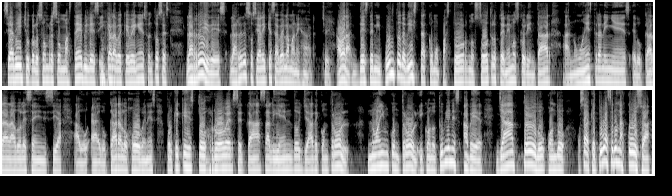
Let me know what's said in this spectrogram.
se ha dicho que los hombres son más débiles y cada vez que ven eso, entonces las redes, las redes sociales hay que saberla manejar. Ahora, desde mi punto de vista como pastor, nosotros tenemos que orientar a nuestra niñez, educar a la adolescencia, a, a educar a los jóvenes, porque que esto, Robert, se está saliendo ya de control. No hay un control. Y cuando tú vienes a ver ya todo, cuando o sea, que tú vas a hacer una cosa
